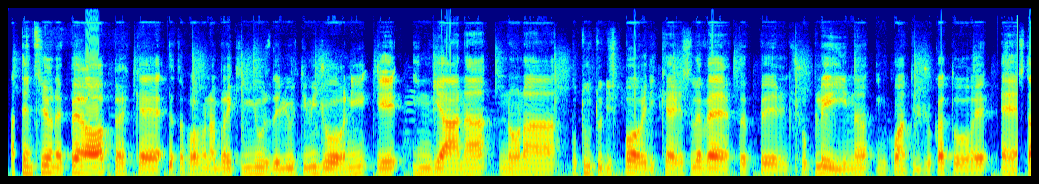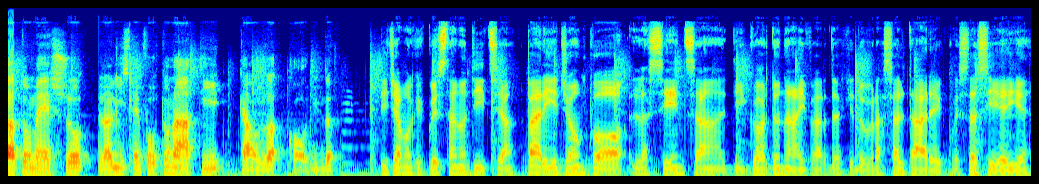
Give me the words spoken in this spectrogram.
Attenzione però perché è stata proprio una breaking news degli ultimi giorni che Indiana non ha potuto disporre di Caris Levert per il suo play-in in quanto il giocatore è stato messo nella lista infortunati causa Covid. Diciamo che questa notizia pareggia un po' l'assenza di Gordon Hayward che dovrà saltare questa serie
